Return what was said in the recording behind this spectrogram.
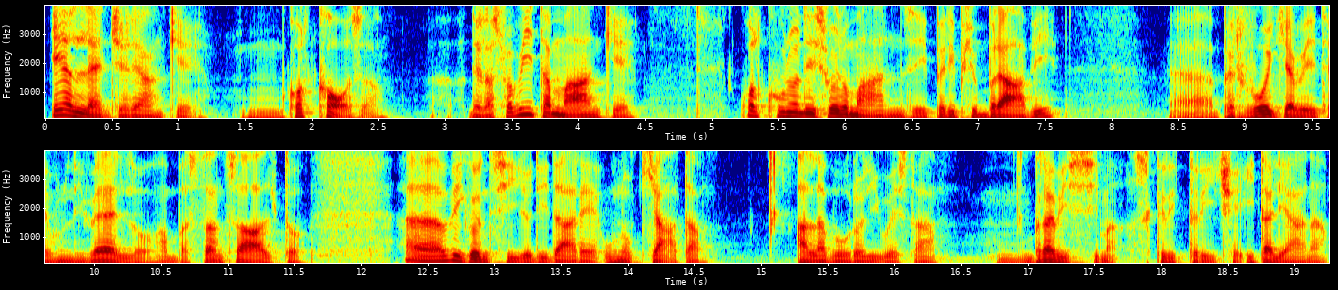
e a leggere anche qualcosa eh, della sua vita, ma anche qualcuno dei suoi romanzi per i più bravi, eh, per voi che avete un livello abbastanza alto, eh, vi consiglio di dare un'occhiata al lavoro di questa mm, bravissima scrittrice italiana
